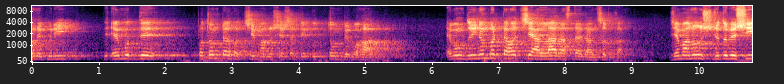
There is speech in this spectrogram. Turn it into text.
মনে করি এর মধ্যে প্রথমটা হচ্ছে মানুষের সাথে উত্তম ব্যবহার এবং দুই নম্বরটা হচ্ছে আল্লাহর রাস্তায় দান সৎকা যে মানুষ যত বেশি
